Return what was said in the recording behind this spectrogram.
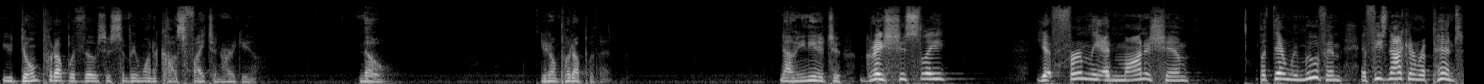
you don't put up with those who simply want to cause fights and argue. No. You don't put up with it. Now, he needed to graciously, yet firmly admonish him, but then remove him if he's not going to repent.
